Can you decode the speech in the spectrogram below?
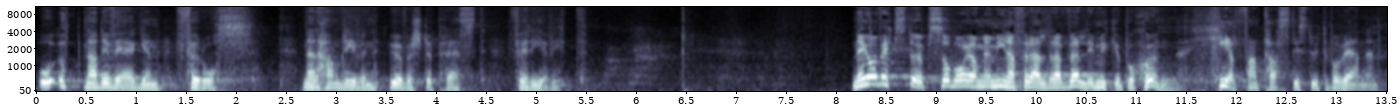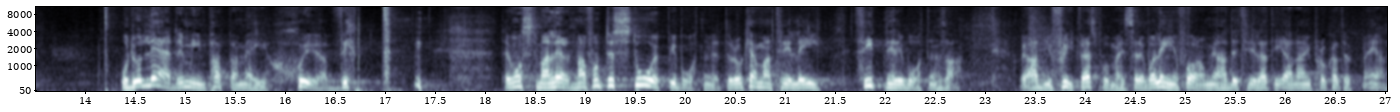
och öppnade vägen för oss när han blev en överste präst för evigt. När jag växte upp så var jag med mina föräldrar väldigt mycket på sjön. Helt fantastiskt ute på Vänern. Och då lärde min pappa mig sjövett. Det måste man lära sig. Man får inte stå upp i båten, vet du. då kan man trilla i. Sitt ner i båten, sa han. Jag hade ju flytväst på mig så det var ingen fara om jag hade trillat i. hade han plockat upp mig igen.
